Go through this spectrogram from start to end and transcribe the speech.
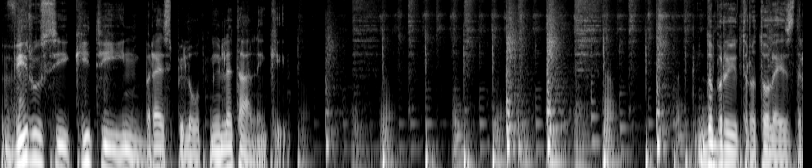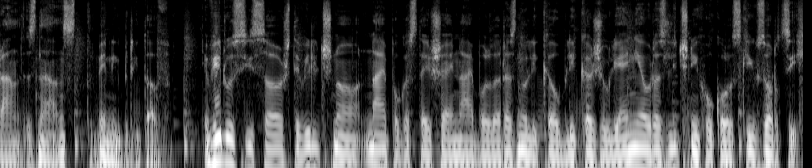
Virusi, kiti in brezpilotni letalniki. Dobro jutro, tole je znanstvenih Britov. Virusi so številčno najpogostejša in najbolj raznolika oblika življenja v različnih okoljskih vzorcih.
